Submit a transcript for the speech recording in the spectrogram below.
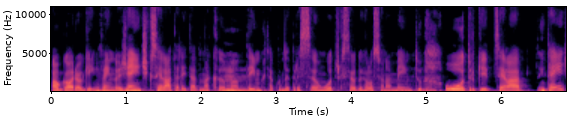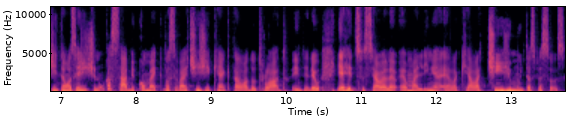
agora alguém vendo a gente que, sei lá, tá deitado na cama, Uhum. tem um que tá com depressão, o outro que saiu do relacionamento, Uhum. o outro que, sei lá, entende? Então, assim, a gente nunca sabe como é que você vai atingir quem é que tá lá do outro lado, entendeu? E a rede social, ela é uma linha, ela que ela atinge muitas pessoas,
